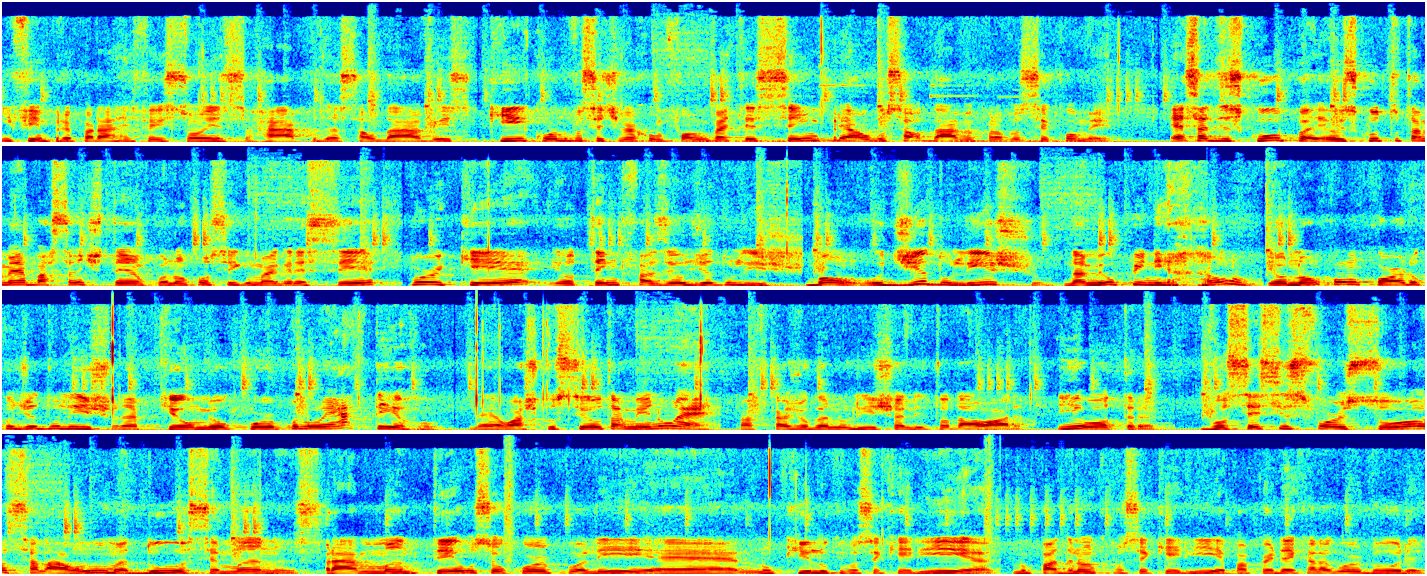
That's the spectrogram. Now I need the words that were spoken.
enfim, preparar refeições rápidas, saudáveis, que quando você tiver com fome vai ter sempre algo saudável para você comer. Essa desculpa eu escuto também há bastante tempo. Eu não consigo emagrecer porque eu tenho que fazer o dia do lixo. Bom, o dia do lixo, na minha opinião, eu não concordo com o dia do lixo, né? Porque o meu corpo não é aterro, né? Eu acho que o seu também não é, pra ficar jogando lixo ali toda hora. E outra, você se esforçou, sei lá, uma, duas semanas para manter o seu corpo ali é, no quilo que você queria, no padrão que você queria, para perder aquela gordura.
